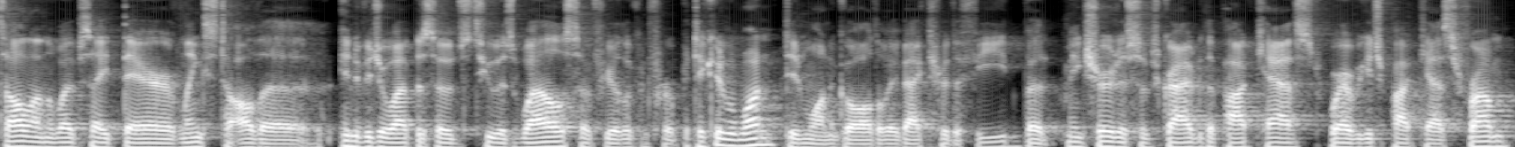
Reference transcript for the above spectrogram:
it's all on the website there. Links to all the individual episodes too as well. So if you're looking for a particular one, didn't want to go all the way back through the feed, but make sure to subscribe to the podcast wherever you get your podcast from.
